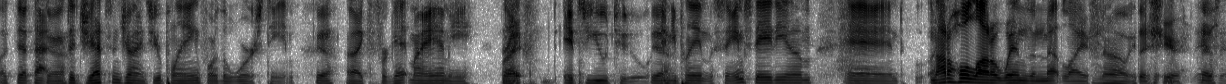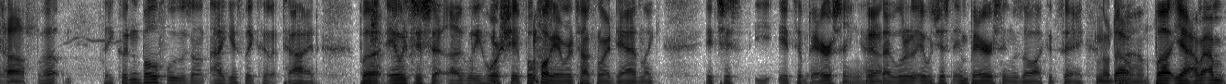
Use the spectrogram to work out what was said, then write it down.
Like that. That Yeah. the Jets and Giants. You're playing for the worst team. Yeah. Like forget Miami. Right. Like, it's you two, Yeah. and you play in the same stadium, and like, Not a whole lot of wins in MetLife. no, it's, this year. It's uh, tough. Well, they couldn't both lose on. I guess they could have tied, but it was just an ugly horseshit football game. We are talking to my dad, like it's just it's embarrassing. Yeah. I, literally, it was just embarrassing. Was all I could say. No doubt. Um, but yeah, I'm, I'm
